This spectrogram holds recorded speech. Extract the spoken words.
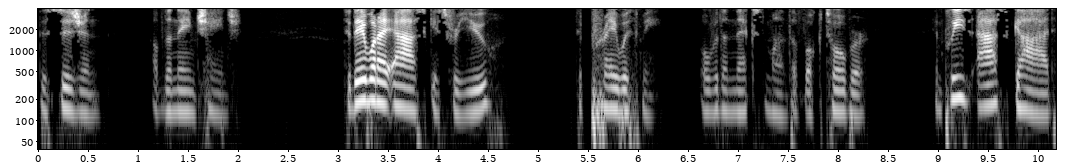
decision of the name change. Today, what I ask is for you to pray with me over the next month of October. And please ask God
